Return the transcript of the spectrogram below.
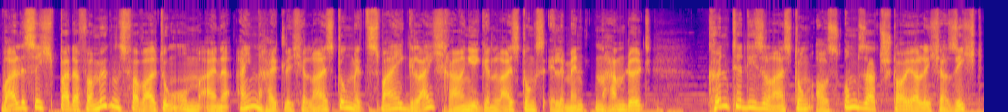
Weil es sich bei der Vermögensverwaltung um eine einheitliche Leistung mit zwei gleichrangigen Leistungselementen handelt, könnte diese Leistung aus umsatzsteuerlicher Sicht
